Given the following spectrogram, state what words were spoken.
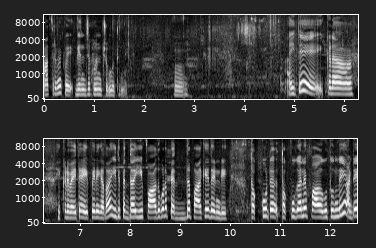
మాత్రమే కొయ్యి గింజ కొంచెం ముతుంది అయితే ఇక్కడ ఇక్కడవైతే అయిపోయినాయి కదా ఇది పెద్ద ఈ పాదు కూడా పెద్ద పాకేదండి. తక్కువ తక్కువగానే పాగుతుంది. అంటే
